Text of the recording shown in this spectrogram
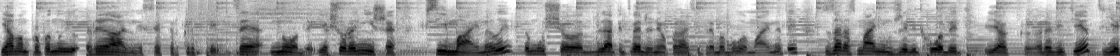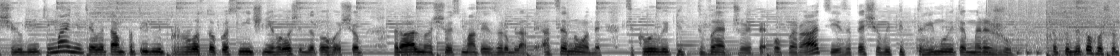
Я вам пропоную реальний сектор крипти. Це ноди. Якщо раніше всі майнили, тому що для підтвердження операцій треба було майнити, зараз майнінг вже відходить як раритет. Є ще люди, які майнять, але там потрібні просто космічні гроші для того, щоб реально щось мати і заробляти. А це ноди. Це коли ви підтверджуєте операції за те, що ви підтримуєте мережу. Тобто для того, щоб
